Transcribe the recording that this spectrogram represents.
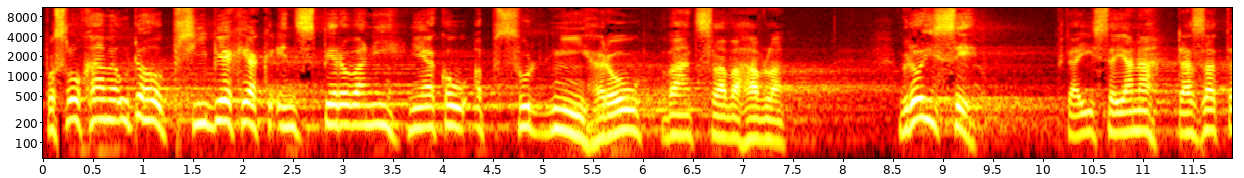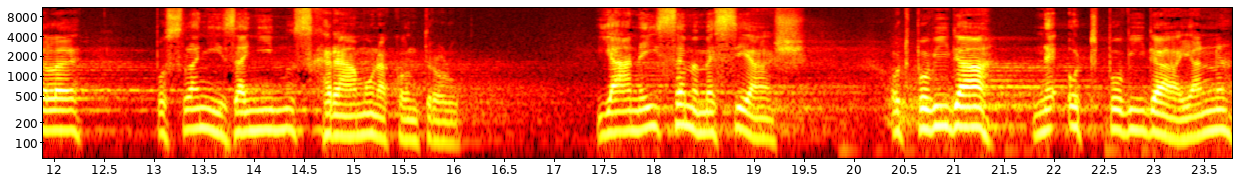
posloucháme u toho příběh, jak inspirovaný nějakou absurdní hrou Václava Havla. Kdo jsi? Ptají se Jana tazatele, poslaní za ním z chrámu na kontrolu. Já nejsem mesiáš, odpovídá, neodpovídá Jan,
